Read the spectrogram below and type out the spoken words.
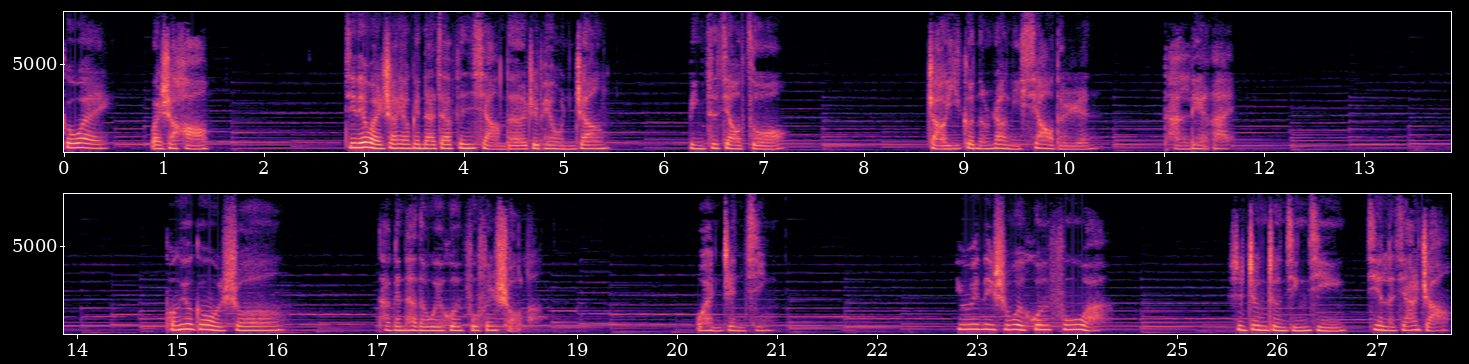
各位晚上好。今天晚上要跟大家分享的这篇文章，名字叫做《找一个能让你笑的人谈恋爱》。朋友跟我说，他跟他的未婚夫分手了。我很震惊，因为那是未婚夫啊，是正正经经见了家长、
